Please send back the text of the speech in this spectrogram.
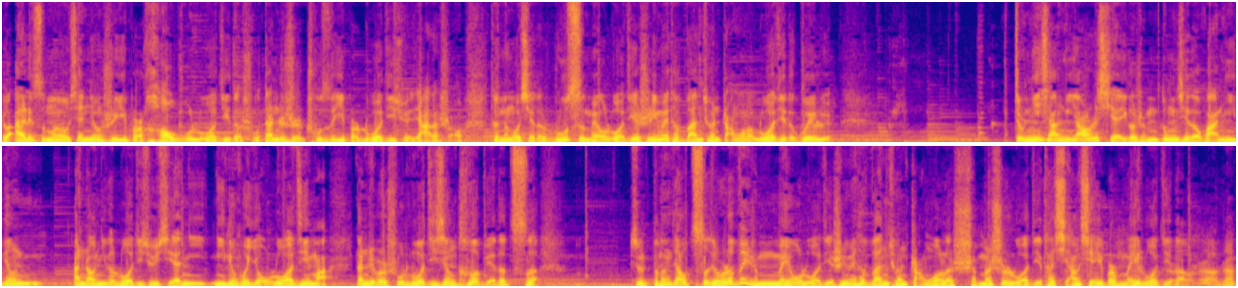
就《爱丽丝梦游仙境》是一本毫无逻辑的书，但这是出自一本逻辑学家的手，他能够写的如此没有逻辑，是因为他完全掌握了逻辑的规律。就是你想，你要是写一个什么东西的话，你一定按照你的逻辑去写，你你一定会有逻辑嘛。但这本书逻辑性特别的次，就不能叫次，就是说它为什么没有逻辑，是因为他完全掌握了什么是逻辑。他想写一本没逻辑的我，知道，我知道，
